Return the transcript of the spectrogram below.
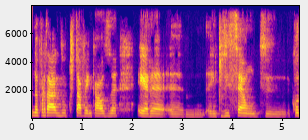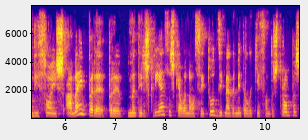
na verdade, o que estava em causa era a imposição de condições à mãe para, para manter as crianças, que ela não aceitou, designadamente a laqueação das trompas,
